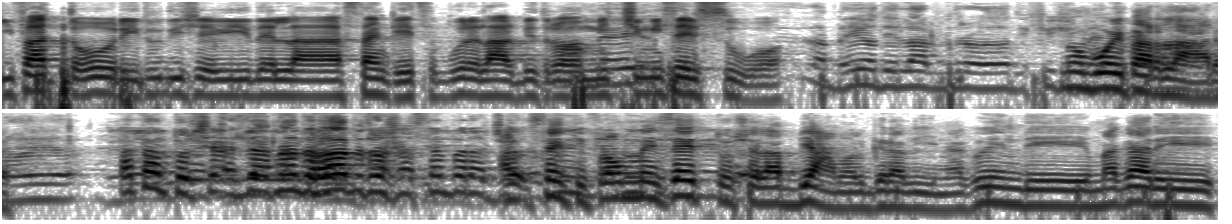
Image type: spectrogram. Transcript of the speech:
i fattori, tu dicevi della stanchezza, pure l'arbitro mi- ci mise il suo. Vabbè, io dell'arbitro difficile. Non vuoi parlare. Ma tanto, Cioè, tanto l'arbitro c'ha sempre ragione. Ah, Senti, fra un mesetto ce l'abbiamo il Gravina, quindi magari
